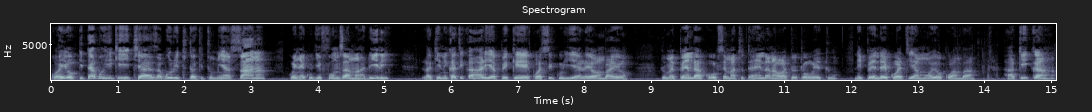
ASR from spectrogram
Kwa hiyo kitabu hiki cha zaburi tutakitumia sana kwenye kujifunza maadili lakini katika hali ya pekee kwa siku hii ya leo ambayo tumependa kusema tutaenda na watoto wetu nipende kuatia moyo kwamba hakika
